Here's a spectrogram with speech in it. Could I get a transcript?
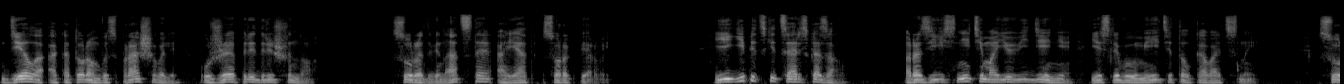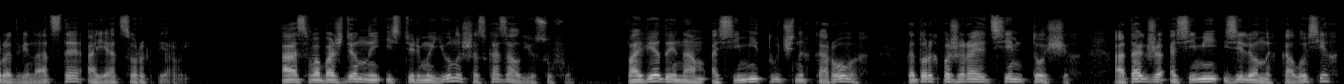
«Дело, о котором вы спрашивали, уже предрешено». Сура 12, аят 41. Египетский царь сказал, «Разъясните мое видение, если вы умеете толковать сны». Сура 12, аят 41. А освобожденный из тюрьмы юноша сказал Юсуфу, «Поведай нам о семи тучных коровах, которых пожирают семь тощих, а также о семи зеленых колосьях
